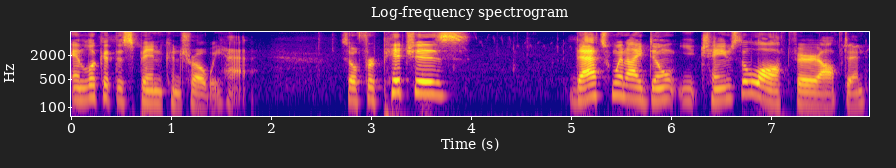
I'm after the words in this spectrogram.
and look at the spin control we had. So for pitches, that's when I don't change the loft very often.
